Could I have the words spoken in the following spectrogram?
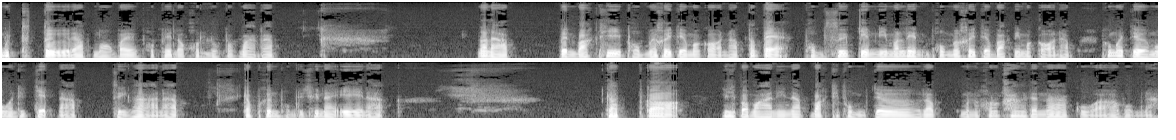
มืดตื่นเลยครับ มองไปผมเห็นแล้วขนลุกมากๆนะครับ นั่นแหละครับ เป็นบั๊กที่ผมไม่เคยเจอมาก่อนนะครับ ตั้งแต่ผมซื้อเกมนี้มาเล่น ผมไม่เคยเจอบั๊กนี้มาก่อนครับ เพิ่งมาเจอเมื่อวันที่เจ็ดนะครับ สิงหานะครับ กับเพื่อนผมที่ชื่อนายเอนะฮะกับก็มีประมาณนี้นะบั๊กที่ผมเจอแล้วมันค่อนข้างจะน่ากลัวครับผมนะ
